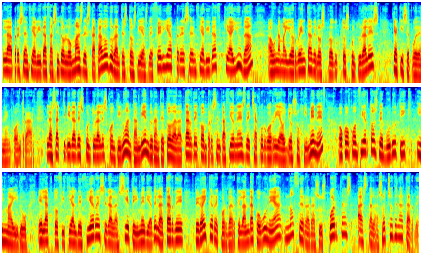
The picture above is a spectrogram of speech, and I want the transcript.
La presencialidad ha sido lo más destacado durante estos días de feria, presencialidad que ayuda a una mayor venta de los productos culturales que aquí se pueden encontrar. Las actividades culturales continúan también durante toda la tarde con presentaciones de Chacurgorría o Josu Jiménez o con conciertos de Burutik y Mairu. El acto oficial de cierre será a las siete y media de la tarde, pero hay que recordar que el Andaco Gunea no cerrará sus puertas hasta las 8 de la tarde.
